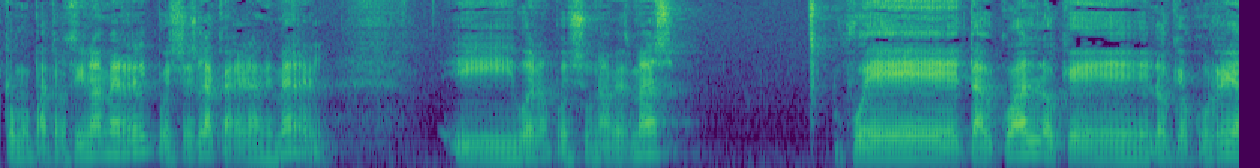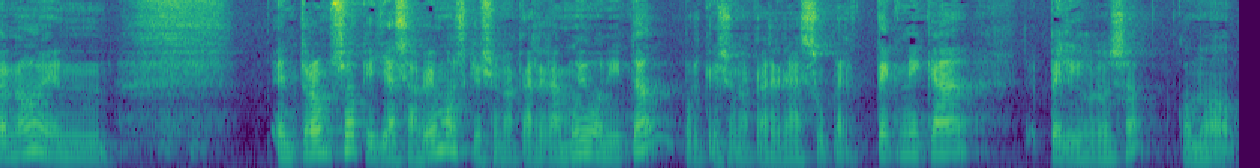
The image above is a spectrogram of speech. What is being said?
como patrocina Merrell, pues es la carrera de Merrell. Y bueno, pues una vez más fue tal cual lo que, lo que ocurrió, ¿no? En, en Tromso, que ya sabemos que es una carrera muy bonita, porque es una carrera súper técnica, peligrosa, como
